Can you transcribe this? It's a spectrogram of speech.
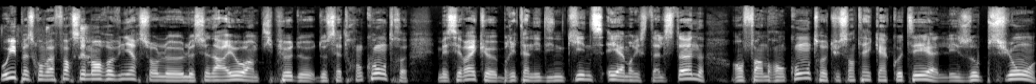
Oui, parce qu'on va forcément revenir sur le, scénario un petit peu de, de cette rencontre. Mais c'est vrai que Brittany Dinkins et Amri Stalston, en fin de rencontre, tu sentais qu'à côté, les options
